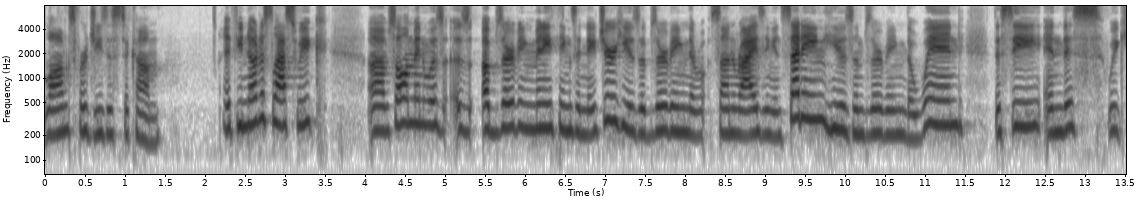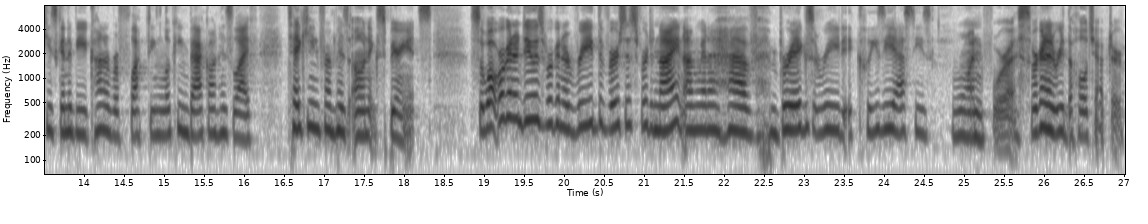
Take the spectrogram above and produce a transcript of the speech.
longs for Jesus to come. If you noticed last week, um, Solomon was observing many things in nature. He was observing the sun rising and setting, he was observing the wind, the sea. And this week, he's going to be kind of reflecting, looking back on his life, taking from his own experience. So, what we're going to do is we're going to read the verses for tonight. I'm going to have Briggs read Ecclesiastes 1 for us. We're going to read the whole chapter.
